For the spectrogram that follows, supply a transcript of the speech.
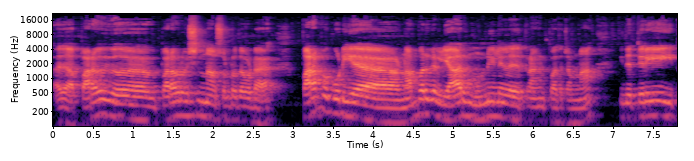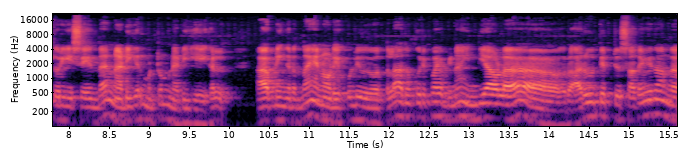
அது பரவ பரவுற விஷயம் நான் சொல்கிறத விட பரப்பக்கூடிய நபர்கள் யார் முன்னிலையில் இருக்கிறாங்கன்னு பார்த்துட்டோம்னா இந்த திரைத்துறையை சேர்ந்த நடிகர் மற்றும் நடிகைகள் அப்படிங்கிறது தான் என்னுடைய புள்ளி விவரத்தில். அது குறிப்பாக எப்படின்னா இந்தியாவில் ஒரு அறுபத்தெட்டு சதவீதம் அந்த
